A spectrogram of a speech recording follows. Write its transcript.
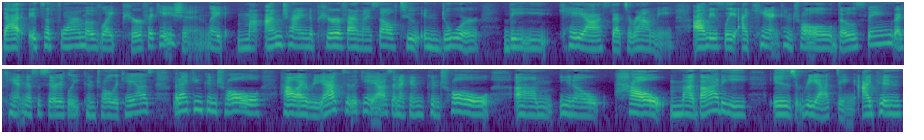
That it's a form of like purification. Like my, I'm trying to purify myself to endure the chaos that's around me. Obviously, I can't control those things. I can't necessarily control the chaos, but I can control how I react to the chaos and I can control, um, you know, how my body is reacting. I can,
